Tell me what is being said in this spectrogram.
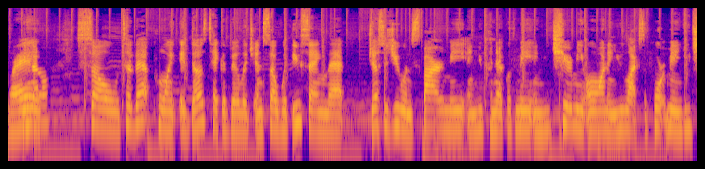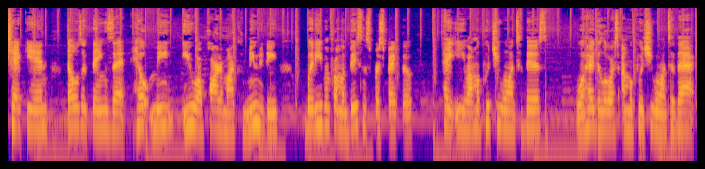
Right. You know? So to that point, it does take a village. And so with you saying that, just as you inspire me and you connect with me and you cheer me on and you like support me and you check in, those are things that help me. You are part of my community. But even from a business perspective, hey, Eve, I'm going to put you onto this. Well, hey, Delores, I'm going to put you onto that.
